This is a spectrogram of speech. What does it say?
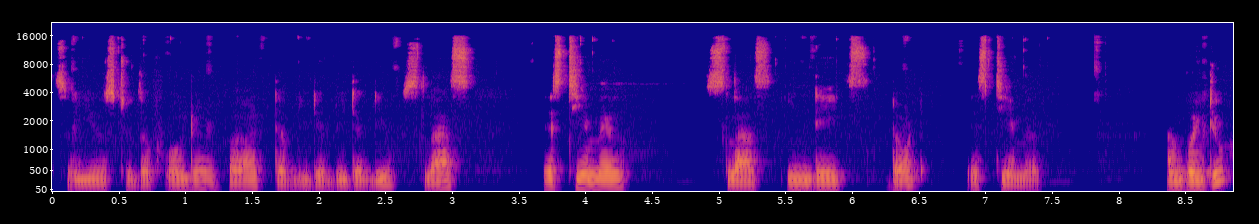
so use to the folder. But www slash html slash index dot html i'm going to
